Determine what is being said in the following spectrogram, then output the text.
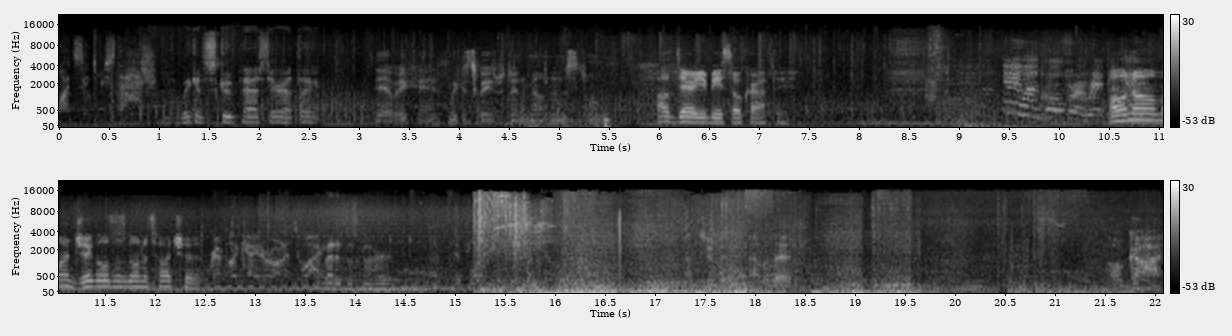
Might seem to be stash. We can scoot past here, I think. Yeah, we can. We can squeeze between the mountain and the storm. How dare you be so crafty? Anyone go for a rip? Oh no, my jiggles is gonna touch it. Replicator on its I bet it's just gonna hurt. Not too bad, not with it. Oh god,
